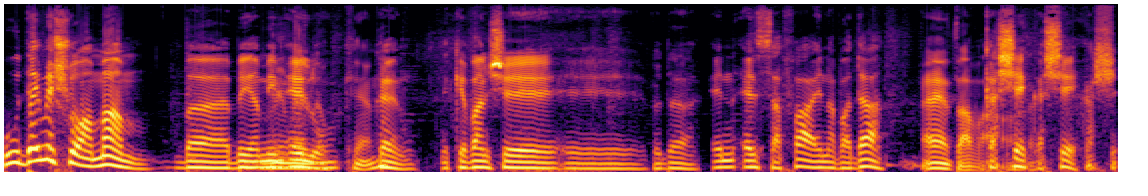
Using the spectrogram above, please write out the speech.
הוא די משועמם ב- בימים. אלו, כן. כן, מכיוון ש... אה, אתה יודע, אין שפה, אין עבודה, אין דבר. קשה, קשה. קשה.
